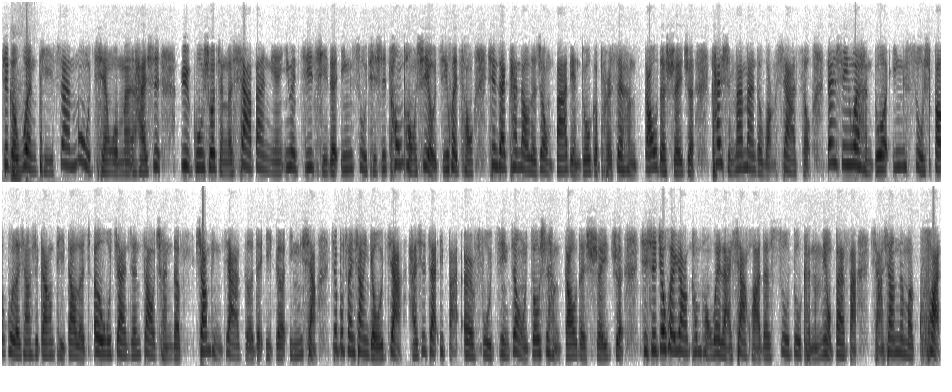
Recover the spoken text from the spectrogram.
这个问题，虽然目前我们还是预估说，整个下半年因为积极的因素，其实通膨是有机会从现在看到的这种八点多个 percent 很高的水准，开始慢慢的往下走。但是因为很多因素，包括了像是刚刚提到了俄乌战争造成的商品价格的一个影响，这部分像油价还是在一百二附近，这种都是很高的水准，其实就会让通膨未来下滑的速度可能没有办法想象那么快。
